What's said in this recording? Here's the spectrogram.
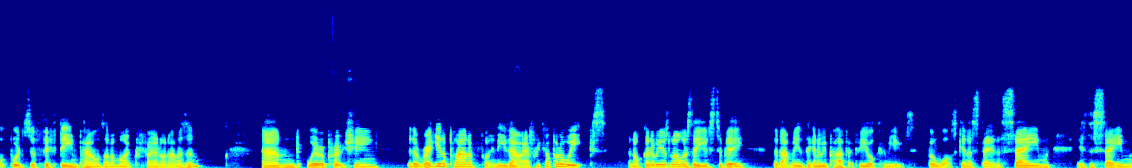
upwards of £15 on a microphone on Amazon, and we're approaching with a regular plan of putting these out every couple of weeks. They're not going to be as long as they used to be, but that means they're going to be perfect for your commute. But what's going to stay the same is the same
